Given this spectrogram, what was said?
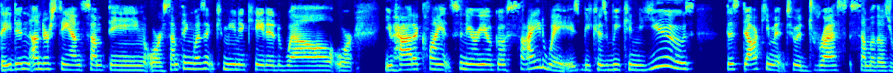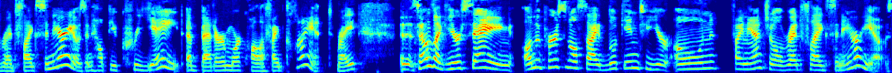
they didn't understand something or something wasn't communicated well or you had a client scenario go sideways because we can use this document to address some of those red flag scenarios and help you create a better, more qualified client, right? And it sounds like you're saying on the personal side, look into your own financial red flag scenarios.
